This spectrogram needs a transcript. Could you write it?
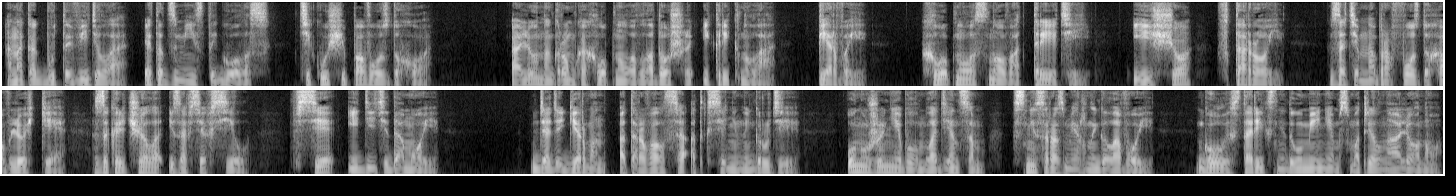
Она как будто видела этот змеистый голос, текущий по воздуху. Алена громко хлопнула в ладоши и крикнула «Первый!». Хлопнула снова «Третий!» и еще «Второй!». Затем, набрав воздуха в легкие, закричала изо всех сил «Все идите домой!». Дядя Герман оторвался от Ксениной груди. Он уже не был младенцем с несоразмерной головой. Голый старик с недоумением смотрел на Алену.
